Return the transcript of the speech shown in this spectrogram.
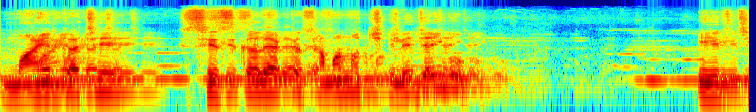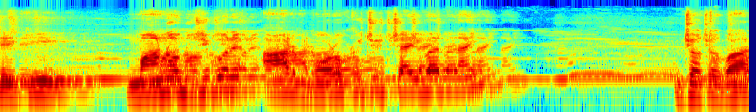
মায়ের কাছে শেষকালে একটা সামান্য ছেলে চাইব এর চেয়ে কি মানব জীবনে আর বড় কিছু চাইবার নাই? যতবার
